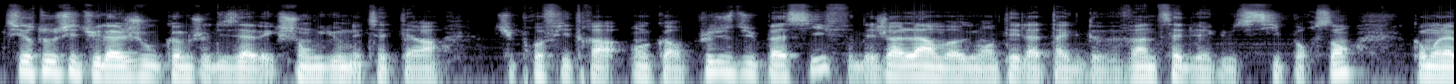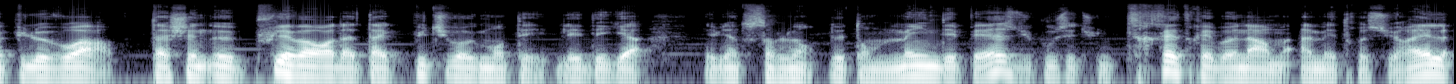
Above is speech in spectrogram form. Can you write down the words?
Surtout si tu la joues, comme je disais, avec Shongyun, etc., tu profiteras encore plus du passif. Déjà là, on va augmenter l'attaque de 27,6%. Comme on a pu le voir, ta chaîne E, plus elle va avoir d'attaque, plus tu vas augmenter les dégâts, et eh bien tout simplement, de ton main DPS. Du coup, c'est une très très bonne arme à mettre sur elle.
